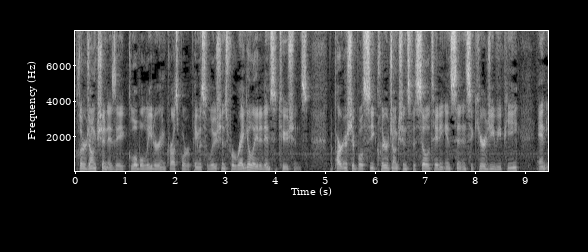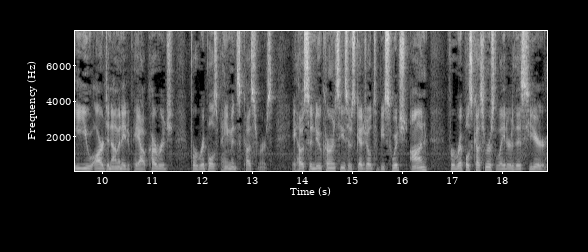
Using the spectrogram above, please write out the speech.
Clear Junction is a global leader in cross border payment solutions for regulated institutions. The partnership will see Clear Junctions facilitating instant and secure GBP and EUR denominated payout coverage for Ripple's payments customers. A host of new currencies are scheduled to be switched on for Ripple's customers later this year.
